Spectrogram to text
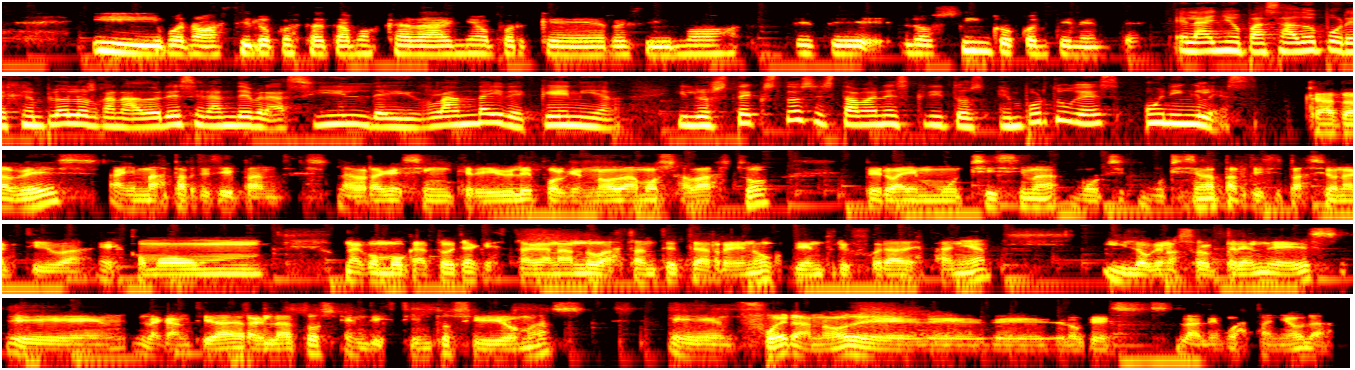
y bueno, así lo constatamos cada año porque recibimos desde los cinco continentes. El año pasado, por ejemplo, los ganadores eran de Brasil, de Irlanda y de Kenia y los textos estaban escritos en portugués o en inglés cada vez hay más participantes. La verdad que es increíble porque no damos abasto, pero hay muchísima, muchísima participación activa. Es como una convocatoria que está ganando bastante terreno dentro y fuera de España y lo que nos sorprende es eh, la cantidad de relatos en distintos idiomas eh, fuera ¿no? de lo que es la lengua española.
